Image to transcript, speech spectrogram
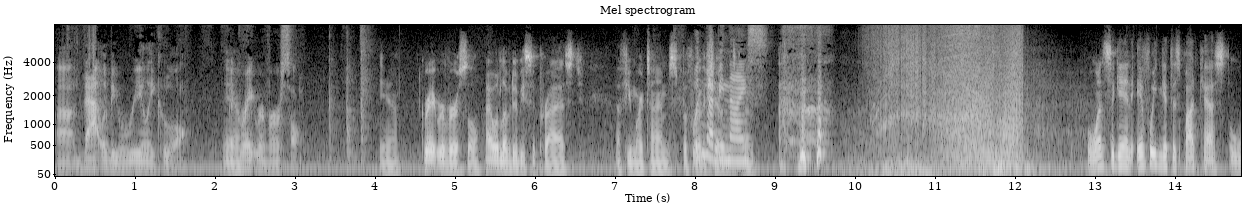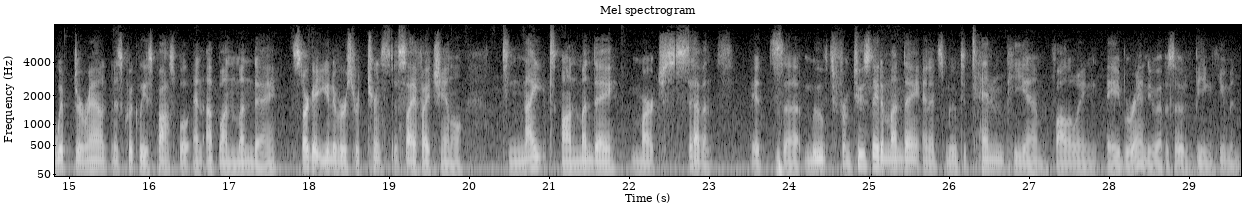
Uh, that would be really cool. A great reversal. Yeah, great reversal. I would love to be surprised a few more times before the show. Wouldn't that be show is done. nice? Well, once again, if we can get this podcast whipped around as quickly as possible and up on Monday, Stargate Universe returns to the Sci Fi Channel tonight on Monday, March 7th. It's uh, moved from Tuesday to Monday, and it's moved to 10 p.m. following a brand new episode of Being Human.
